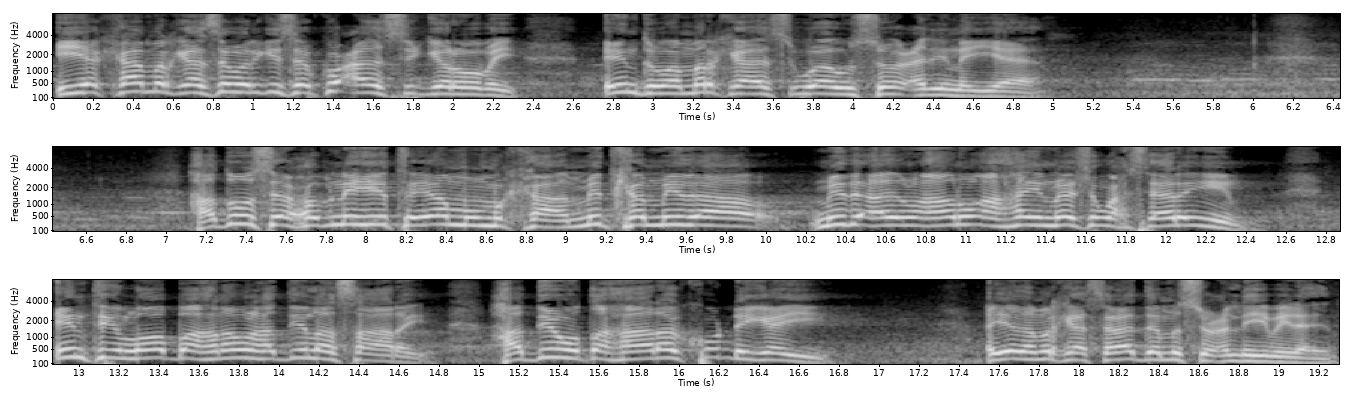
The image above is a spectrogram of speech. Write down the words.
iyo kaa markaas sawarkiisa ku caasigaroobay intuba markaas waa uu soo celinayaa. Hadduuse xubnihii tayamumka mid ka mida mid aanu ahayn meesha wax saaran yihiin intii loo baahna un haddii la saaray haddii uu tahaaro ku dhigay iyada markaa salaadda ma soo celinaya bay yidhahdeen.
